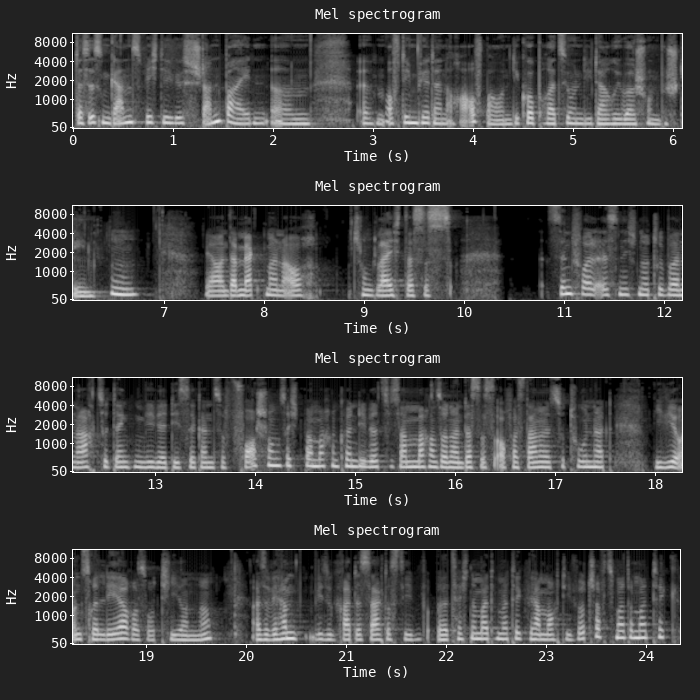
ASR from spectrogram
das ist ein ganz wichtiges Standbein, ähm, ähm, auf dem wir dann auch aufbauen, die Kooperationen, die darüber schon bestehen. Hm. Ja, und da merkt man auch schon gleich, dass es sinnvoll ist, nicht nur drüber nachzudenken, wie wir diese ganze Forschung sichtbar machen können, die wir zusammen machen, sondern dass es auch was damit zu tun hat, wie wir unsere Lehre sortieren. Ne? Also wir haben, wie du gerade sagtest, die äh, Technomathematik, wir haben auch die Wirtschaftsmathematik,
